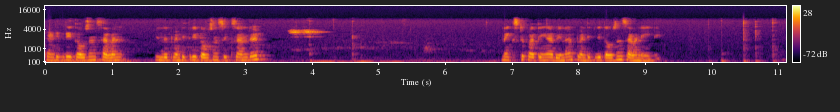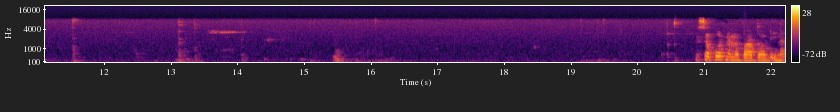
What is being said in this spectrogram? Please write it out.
ट्वेंटी थ्री तौस इन twenty three thousand hundred next பார்த்தீங்க அப்படின்னா twenty three thousand seven eighty support நம்ம பார்த்தோம் அப்படின்னா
